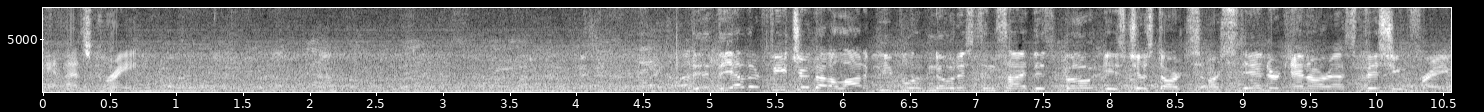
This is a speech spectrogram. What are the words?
Yeah, that's great. The, the, other feature that a lot of people have noticed inside this boat is just our, our standard NRS fishing frame.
